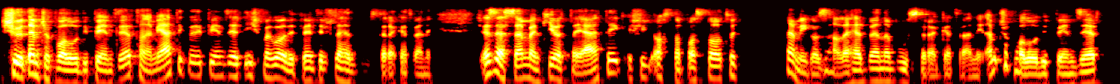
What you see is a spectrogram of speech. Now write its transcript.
sőt, nem csak valódi pénzért, hanem játékbeli pénzért is, meg valódi pénzért is lehet boostereket venni. És ezzel szemben kijött a játék, és így azt tapasztalt, hogy nem igazán lehet benne boostereket venni. Nem csak valódi pénzért,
